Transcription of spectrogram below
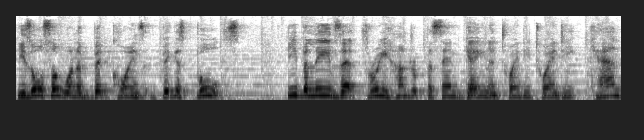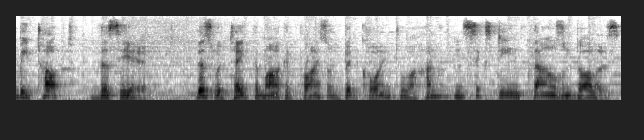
He's also one of Bitcoin's biggest bulls. He believes that 300% gain in 2020 can be topped this year. This would take the market price of Bitcoin to $116,000.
